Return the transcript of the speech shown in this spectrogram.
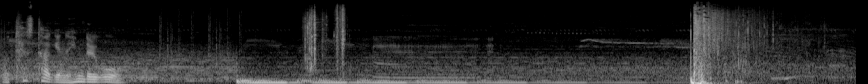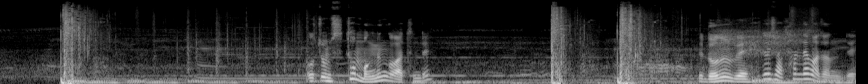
뭐 테스트하기는 힘들고 어 좀 스턴 먹는 것 같은데? 근데 너는 왜 헤드샷 한 대 맞았는데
